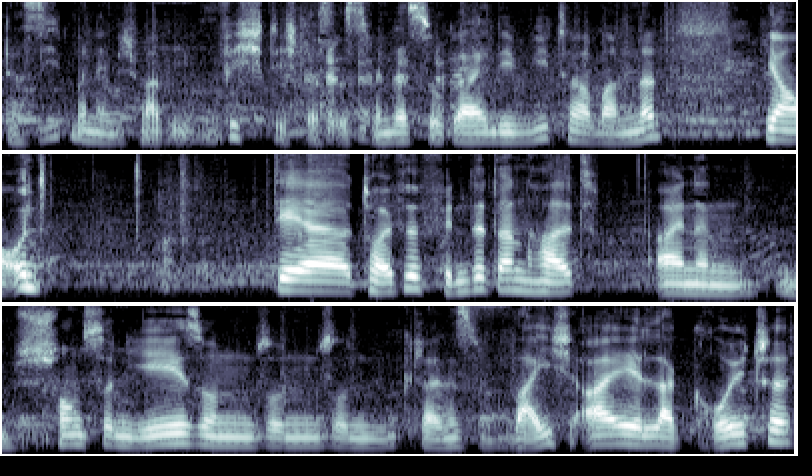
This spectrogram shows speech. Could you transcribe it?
Da sieht man nämlich mal, wie wichtig das ist, wenn das sogar in die Vita wandert. Ja, und der Teufel findet dann halt einen Chansonnier, so ein, so ein, so ein kleines Weichei, Lagröte,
